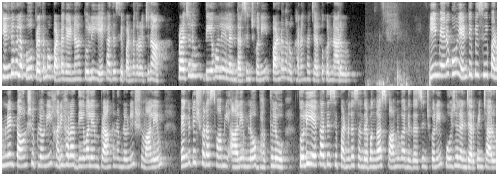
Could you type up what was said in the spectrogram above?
హిందువులకు ప్రథమ పండగైన తొలి ఏకాదశి పండుగ రోజున ప్రజలు దేవాలయాలను దర్శించుకొని పండుగను ఘనంగా జరుపుకున్నారు. ఈ మేరకు ఎన్టీపీసీ పర్మనెంట్ టౌన్షిప్లోని హరిహర దేవాలయం ప్రాంగణంలోని శివాలయం వెంకటేశ్వర స్వామి ఆలయంలో భక్తులు తొలి ఏకాదశి పండుగ సందర్భంగా స్వామివారిని దర్శించుకొని పూజలను జరిపించారు.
